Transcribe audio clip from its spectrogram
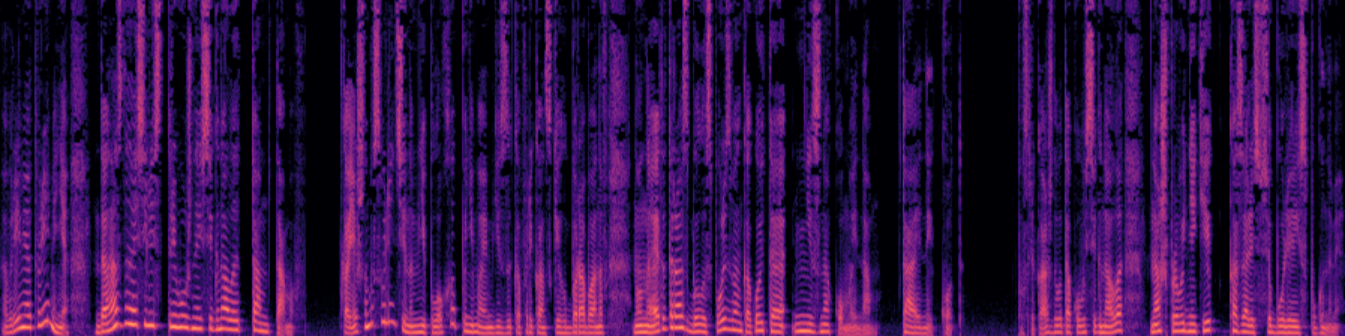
А время от времени до нас доносились тревожные сигналы там-тамов. Конечно, мы с Валентином неплохо понимаем язык африканских барабанов, но на этот раз был использован какой-то незнакомый нам тайный код. После каждого такого сигнала наши проводники казались все более испуганными.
